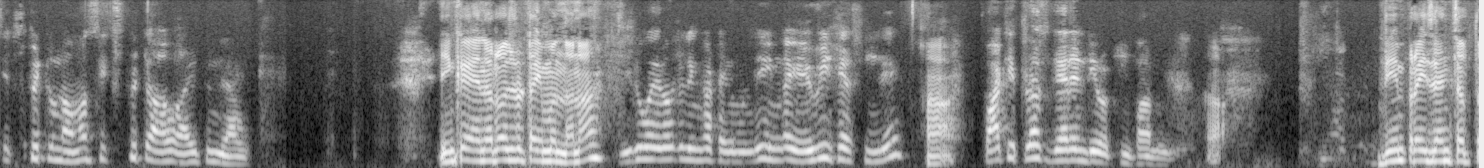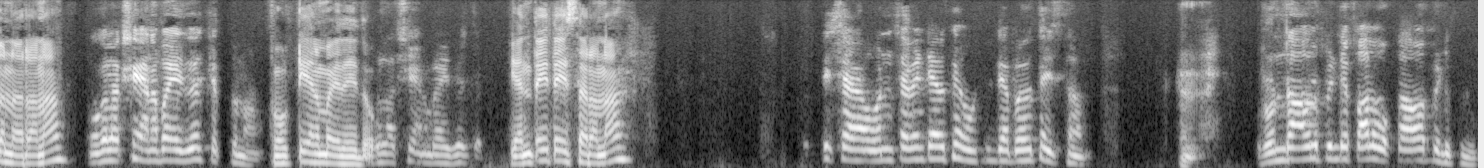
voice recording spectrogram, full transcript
సిక్స్ ఫీట్ ఉన్నాను సిక్స్ ఫీట్ ఆవు అవుతుంది ఆవు. ఇంకా ఎన్ని రోజులు టైం ఉందన్నా? ఇరవై రోజులు ఇంకా టైం ఉంది ఇంకా హెవీ చేస్తుంది. ఫార్టీ ప్లస్ గ్యారంటీ వచ్చింది పాలు. దీని ప్రైస్ ఎంత చెప్తున్నారన్నా? ఒక లక్ష ఎనభై ఐదు వేలు చెప్తున్నాను ఒకటి ఎనభై ఐదు ఒక లక్ష ఎనభై ఐదు వేలు ఎంత అయితే ఇస్తారన్నా? వన్ సెవెంటీ అయితే ఒకటి డెబ్బై అయితే ఇస్తాను రెండు ఆవులు పిండే పాలు ఒక ఆవు పిండుతుంది.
